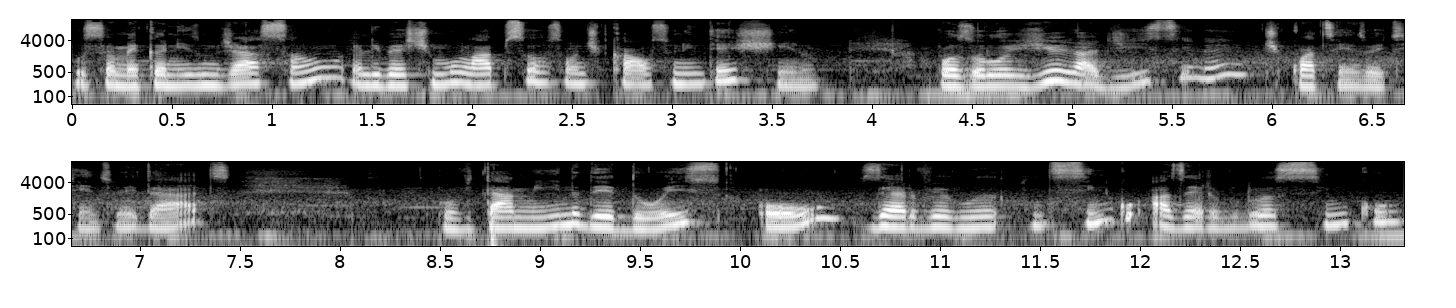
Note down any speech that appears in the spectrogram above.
O seu mecanismo de ação ele vai estimular a absorção de cálcio no intestino. A posologia já disse, né, de 400 a 800 unidades, com vitamina D2 ou 0,25 a 0,5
